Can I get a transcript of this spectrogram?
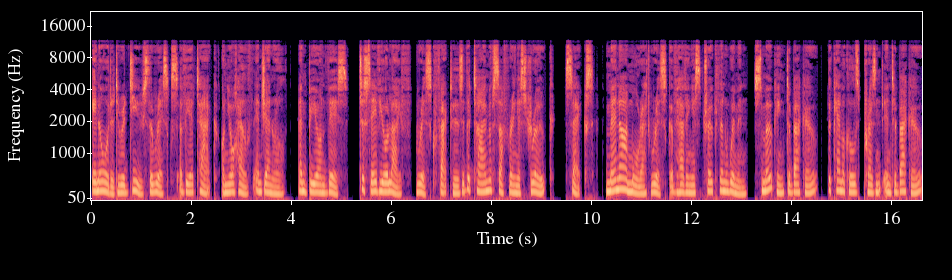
in order to reduce the risks of the attack on your health in general, and beyond this, to save your life. Risk factors at the time of suffering a stroke sex, men are more at risk of having a stroke than women. Smoking tobacco, the chemicals present in tobacco,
